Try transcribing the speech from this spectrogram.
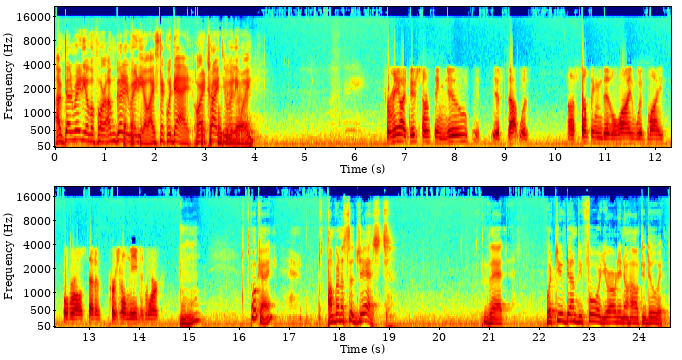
I've done radio before. I'm good at radio. I stick with that, or I try to anyway. For me, I do something new if, if that was uh, something that aligned with my overall set of personal needs and work. Mm-hmm. Okay. I'm going to suggest that what you've done before, you already know how to do it.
